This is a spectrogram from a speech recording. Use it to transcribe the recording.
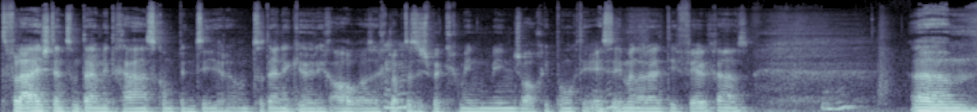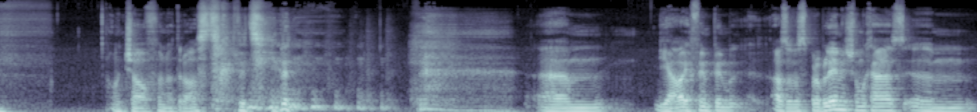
Fleisch dann zum Teil mit Käse kompensieren. Und zu denen gehöre ich auch. Also ich glaube, mhm. das ist wirklich mein, mein schwacher Punkt. Ich esse mhm. immer noch relativ viel Käse. Mhm. Ähm, und schaffen noch daran zu reduzieren. ähm, ja, ich finde, also das Problem ist vom Käse ähm,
